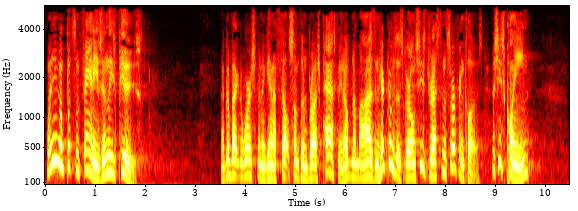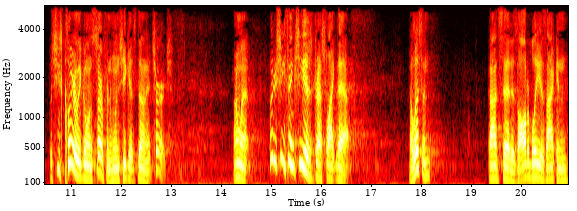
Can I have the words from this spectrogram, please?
When are you going to put some fannies in these pews? I go back to worshiping again. I felt something brush past me and opened up my eyes. And here comes this girl, and she's dressed in surfing clothes. Now, she's clean, but she's clearly going surfing when she gets done at church. I went, Who does she think she is dressed like that? Now, listen. God said as audibly as I can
